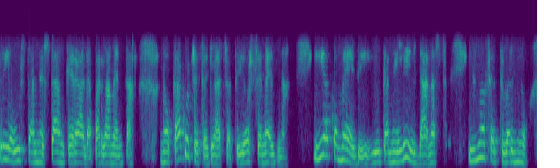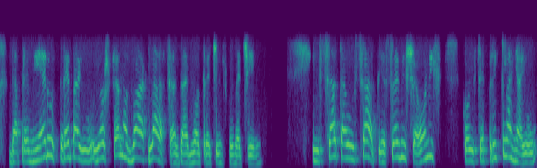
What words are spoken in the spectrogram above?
prije ustavne stanke rada parlamenta, no kako će se glasati još se ne zna. Iako mediji, jutarnji list danas iznose tvrdnju da premijeru trebaju još samo dva glasa za dvotrećinsku većinu. I sata u sat je sve više onih koji se priklanjaju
